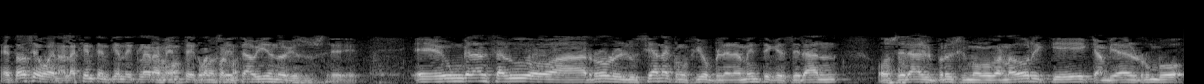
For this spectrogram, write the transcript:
Entonces, bueno, la gente entiende claramente cómo se está viendo que sucede. Eh, un gran saludo a Rolo y Luciana, confío plenamente que serán o será el próximo gobernador y que cambiará el rumbo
